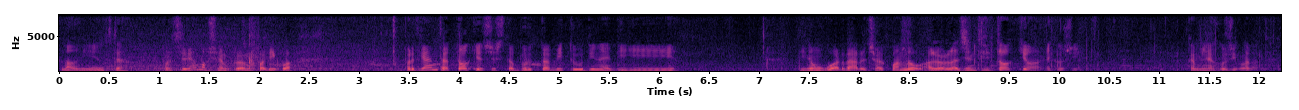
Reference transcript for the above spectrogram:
No, niente. Procediamo sempre un po' di qua. Praticamente a Tokyo c'è questa brutta abitudine di, di non guardare, cioè quando. Allora, la gente di Tokyo è così. Cammina così, guardate.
